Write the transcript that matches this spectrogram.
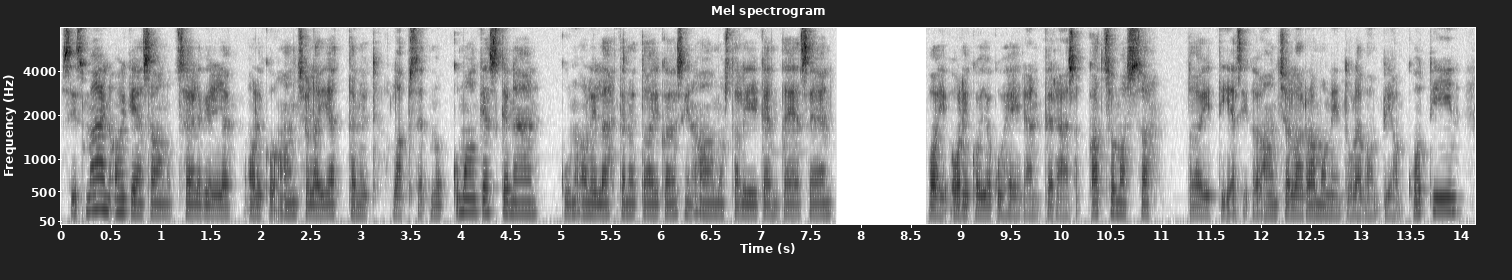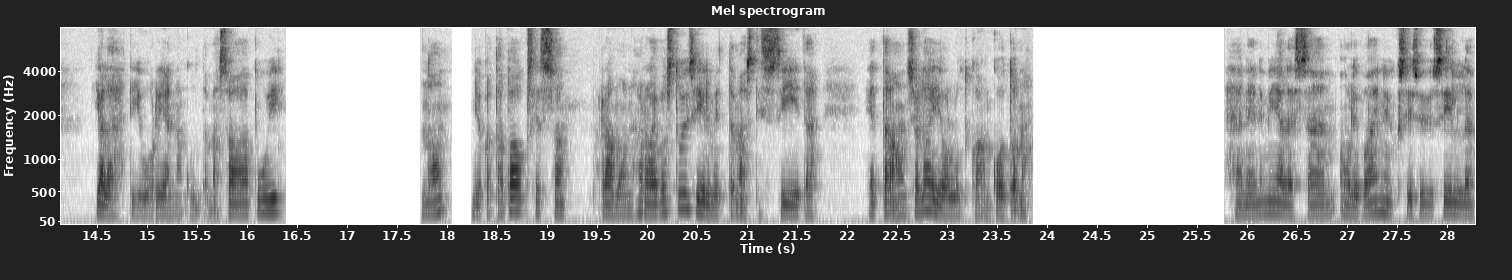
Siis mä en oikein saanut selville, oliko Angela jättänyt lapset nukkumaan keskenään, kun oli lähtenyt aikaisin aamusta liikenteeseen, vai oliko joku heidän peränsä katsomassa, tai tiesikö Angela Ramonin tulevan pian kotiin ja lähti juuri ennen kuin tämä saapui. No, joka tapauksessa Ramon raivostui silmittömästi siitä, että Angela ei ollutkaan kotona. Hänen mielessään oli vain yksi syy sille,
